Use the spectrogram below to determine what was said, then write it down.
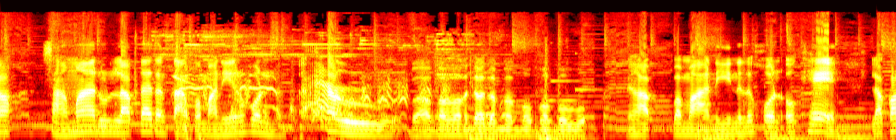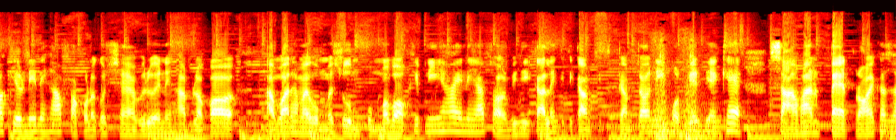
ก็สามารถรุนรับได้ต่างๆ ประมาณนี้นะทุกคน นะครับ ประมาณนี้นะทุกคนโอเค แล้วก็คลิปนี้นะครับฝากกดไลค์กดแชร์ไปด้วยนะครับ แล้วก็ถามว่าทำไมผมไม่ซูมผมมาบอกคลิปนี้ให้นะครับ สอนวิธีการเล่นกิจกรรมกิจกรรมเจ้านี้หมดเพียงเพียงแค่ 3,800ก็ส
